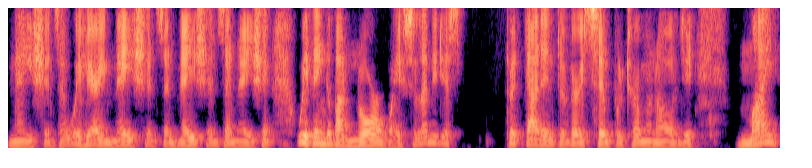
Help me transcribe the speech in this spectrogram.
nations. And we're hearing nations and nations and nations. We think about Norway. So let me just put that into very simple terminology. My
